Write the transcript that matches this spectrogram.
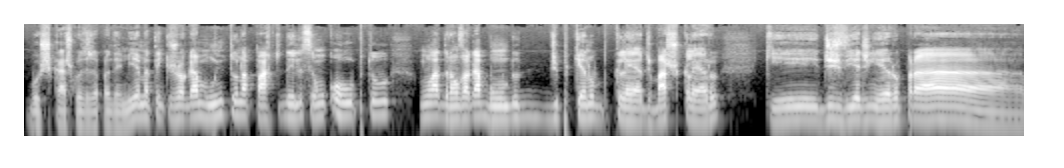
buscar as coisas da pandemia, mas tem que jogar muito na parte dele ser um corrupto, um ladrão vagabundo de pequeno clero, de baixo clero, que desvia dinheiro pra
